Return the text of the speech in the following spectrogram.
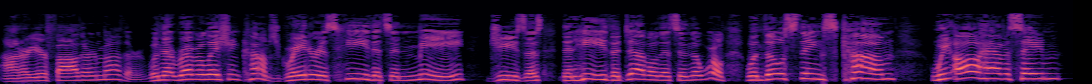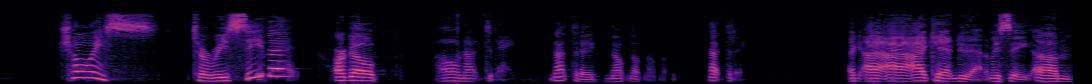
Honor your father and mother. When that revelation comes, greater is He that's in me, Jesus, than He, the devil that's in the world. When those things come, we all have a same choice to receive it or go, oh, not today. Not today. No, no, no, no. Not today. I, I, I can't do that. Let me see. Um,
